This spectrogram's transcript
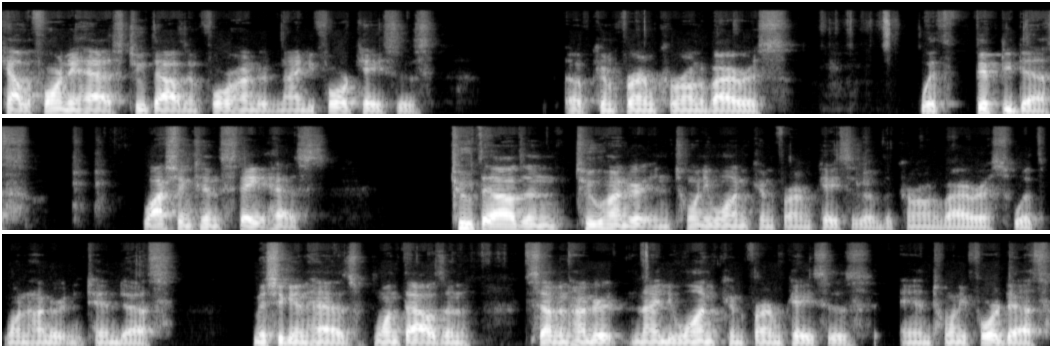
California has 2,494 cases of confirmed coronavirus with 50 deaths. Washington State has 2,221 confirmed cases of the coronavirus with 110 deaths. Michigan has 1,791 confirmed cases and 24 deaths.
